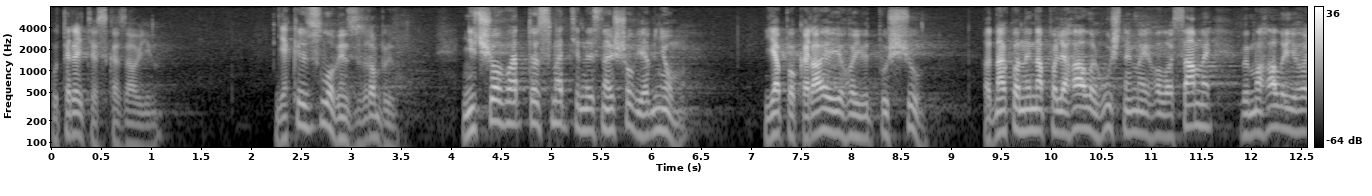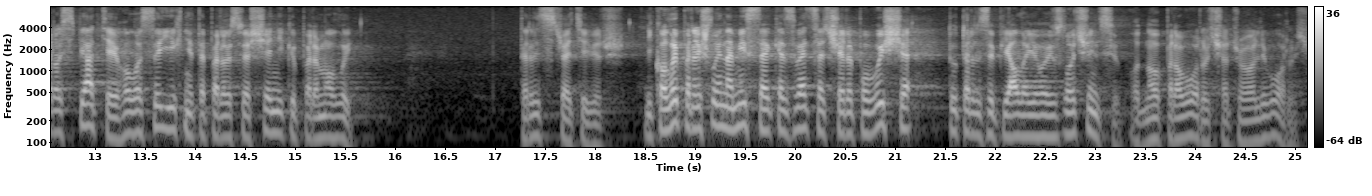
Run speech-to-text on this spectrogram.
утретє сказав їм. Яке зло він зробив? Нічого варто смерті не знайшов я в ньому. Я покараю його і відпущу. Однак вони наполягали гучними голосами, вимагали його розп'яття, і голоси їхні тепер священники перемогли. 33 вірш. І коли перейшли на місце, яке зветься Череповище, тут розіп'яли його і злочинців, одного праворуч, а другого ліворуч.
